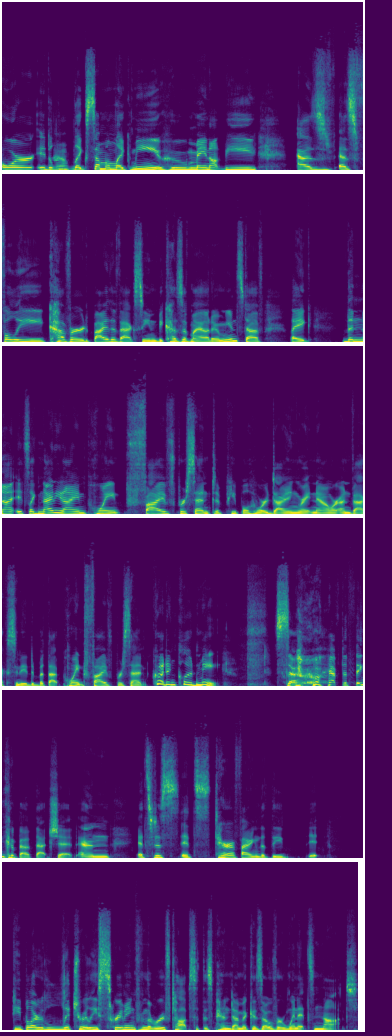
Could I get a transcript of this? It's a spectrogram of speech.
or it'll Yeah. like someone like me who may not be as as fully covered by the vaccine because of my autoimmune stuff like the ni- it's like 99.5% of people who are dying right now are unvaccinated but that 0.5% could include me. So i have to think about that shit. And it's just it's terrifying that the it, people are literally screaming from the rooftops that this pandemic is over when it's not.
